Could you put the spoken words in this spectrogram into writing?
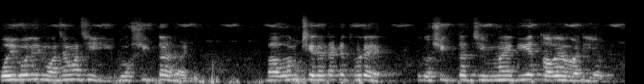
ওই গলির মাঝামাঝি রসিকদার বাড়ি। ভাবলাম ছেলেটাকে ধরে রসিকদার জিম্মায় দিয়ে তবে বাড়ি হবে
